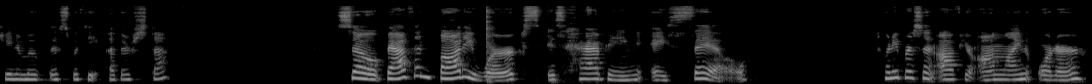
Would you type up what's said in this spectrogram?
Gina moved this with the other stuff. So Bath and Body Works is having a sale. 20% off your online order.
